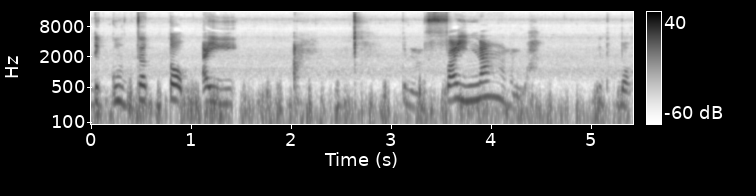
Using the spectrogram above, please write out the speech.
เดี๋ยวกูจะตบไอ้เป็นไส้หน้ามันวะกูจะบอก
